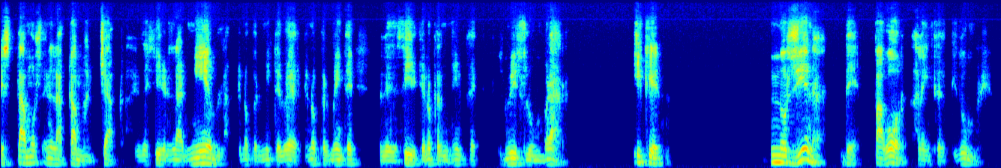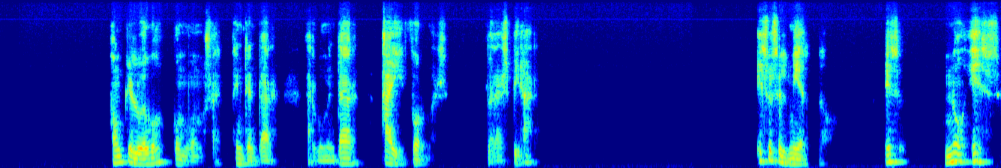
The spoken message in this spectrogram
estamos en la camanchaca, es decir, en la niebla que no permite ver, que no permite decir, que no permite vislumbrar y que nos llena de pavor a la incertidumbre. Aunque luego, como vamos a intentar argumentar, hay formas para aspirar. Eso es el miedo. Es, no, es,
